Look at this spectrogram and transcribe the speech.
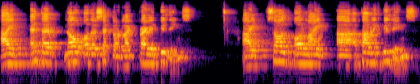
I enter no other sector like private buildings. I sold all my uh, public buildings.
